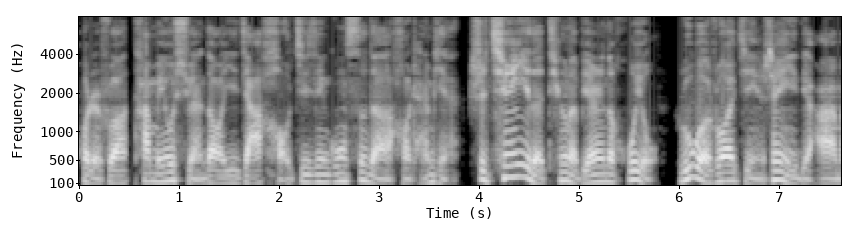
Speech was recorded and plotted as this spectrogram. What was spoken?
或者说他没有选到一家好基金公司的好产品，是轻易的听了别人的忽悠。如果说谨慎一点儿，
